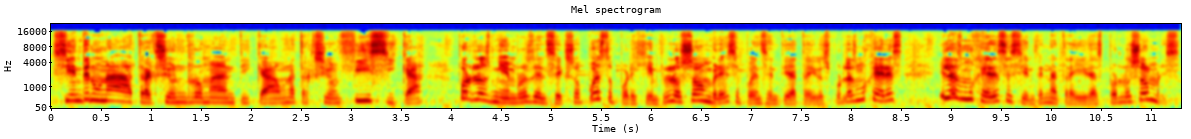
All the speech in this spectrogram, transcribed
sienten una atracción romántica, una atracción física por los miembros del sexo opuesto. Por ejemplo, los hombres se pueden sentir atraídos por las mujeres y las mujeres se sienten atraídas por los hombres.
